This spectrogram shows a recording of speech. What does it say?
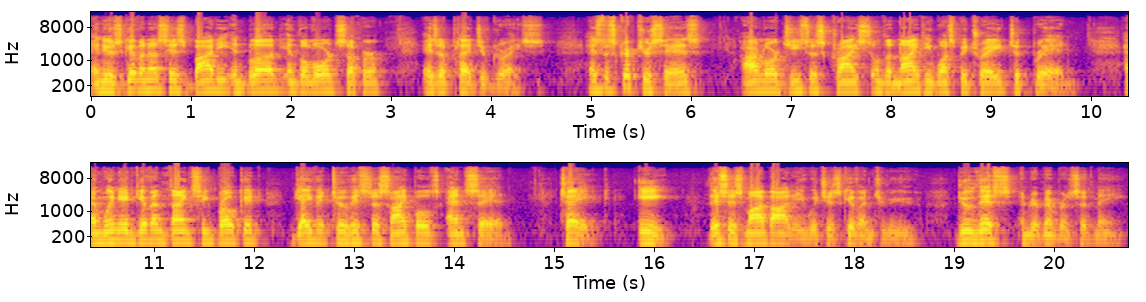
and who has given us his body and blood in the Lord's Supper as a pledge of grace. As the scripture says, our Lord Jesus Christ, on the night he was betrayed, took bread, and when he had given thanks, he broke it, gave it to his disciples, and said, Take, eat. This is my body, which is given to you. Do this in remembrance of me.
